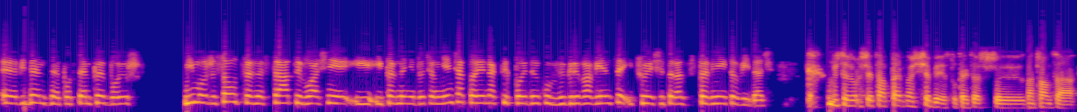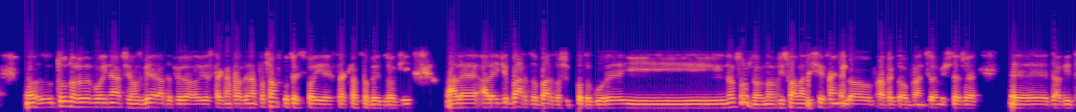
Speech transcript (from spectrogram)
ewidentne postępy, bo już mimo, że są pewne straty właśnie i, i pewne niedociągnięcia, to jednak tych pojedynków wygrywa więcej i czuje się coraz pewniej to widać. Myślę, że właśnie ta pewność siebie jest tutaj też y, znacząca. No, trudno, żeby było inaczej. On zbiera, dopiero jest tak naprawdę na początku tej swojej ekstraklasowej drogi, ale, ale idzie bardzo, bardzo szybko do góry i no cóż, no, no Wisła ma dzisiaj fajnego prawego obrońcę. Myślę, że Dawid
